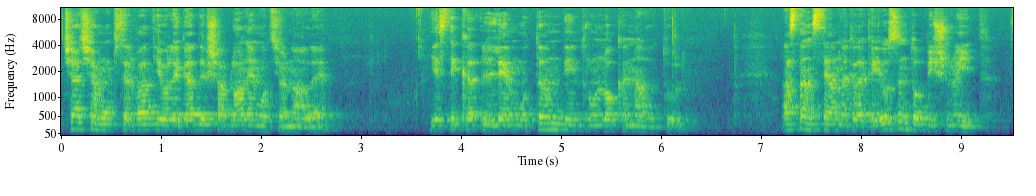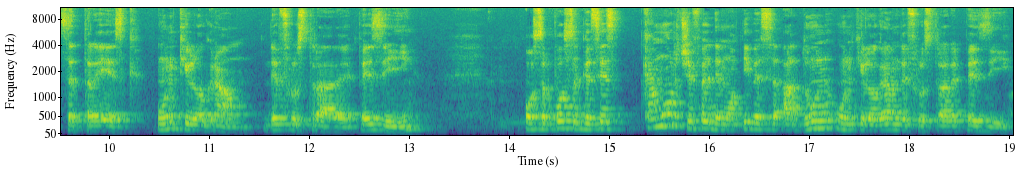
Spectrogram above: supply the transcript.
Ceea ce am observat eu legat de șabloane emoționale este că le mutăm dintr-un loc în altul. Asta înseamnă că dacă eu sunt obișnuit să trăiesc un kilogram de frustrare pe zi, o să pot să găsesc cam orice fel de motive să adun un kilogram de frustrare pe zi.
